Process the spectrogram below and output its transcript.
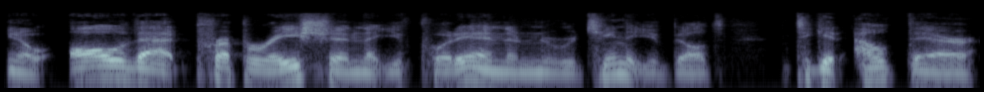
you know, all of that preparation that you've put in and the routine that you've built to get out there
